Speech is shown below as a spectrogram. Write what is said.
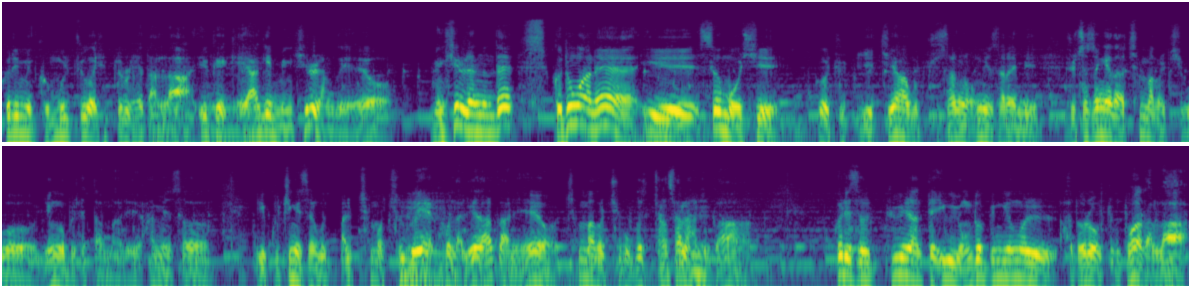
그러면 건물주가 협조를 해달라 이렇게 계약에 명시를 한 거예요. 명시를 했는데 그동안에 이 서모시 그 주, 이 지하하고 주차장을 옮긴 사람이 주차장에다 천막을 치고 영업을 했단 말이에요. 하면서 이 구층에서는 그 빨리 천막 철거해 고 난리가 날 거 아니에요. 천막을 치고 거기서 장사를 하니까. 그래서 주인한테 이거 용도 변경을 하도록 좀 도와달라.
